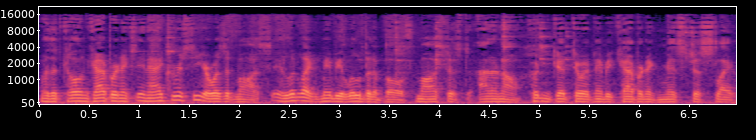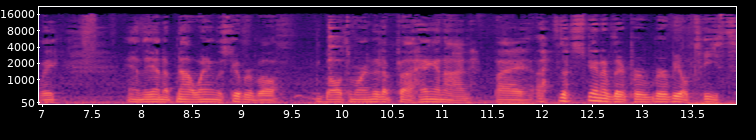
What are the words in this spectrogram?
Was it Colin Kaepernick's inaccuracy or was it Moss? It looked like maybe a little bit of both. Moss just, I don't know, couldn't get to it. Maybe Kaepernick missed just slightly, and they end up not winning the Super Bowl. Baltimore ended up uh, hanging on by uh, the skin of their proverbial teeth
